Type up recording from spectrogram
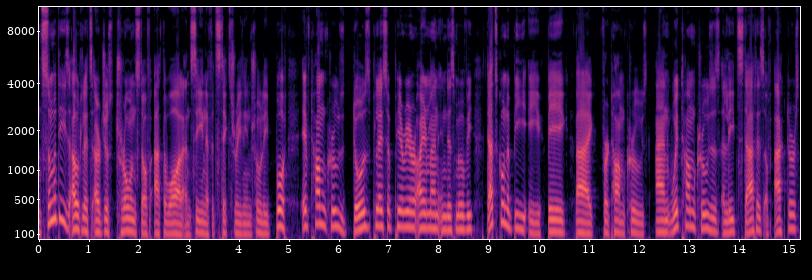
And some of these outlets are just throwing stuff at the wall and seeing if it sticks really and truly. But if Tom Cruise does play Superior Iron Man in this movie, that's going to be a big bag for Tom Cruise. And with Tom Cruise's elite status of actors,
